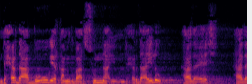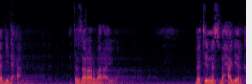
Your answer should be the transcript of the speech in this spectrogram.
እንድሕር ደኣ ብኡ ጌርካ ምግባር ሱና እዩ እንድሕር ደኣ ኢሉ ሃዛ ኤሽ ሃዛ ቢድዓ ኣተዘራርባ ረኣይዋ በቲ መስብሓ ጌርካ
